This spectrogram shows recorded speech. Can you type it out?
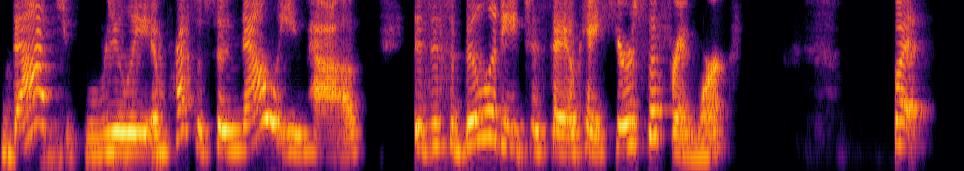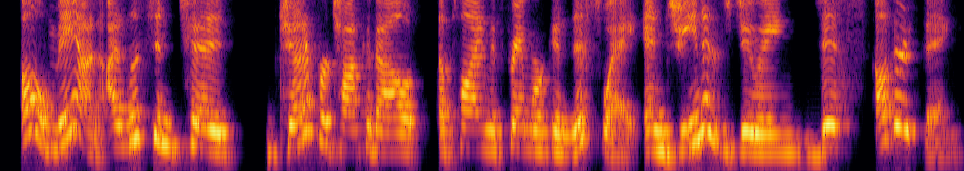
That's really impressive. So now what you have is this ability to say, okay, here's the framework. But oh man, I listened to Jennifer talk about applying the framework in this way, and Gina's doing this other thing.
